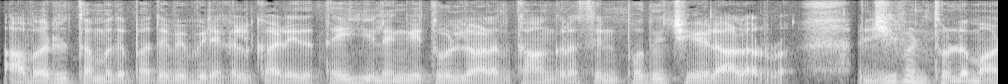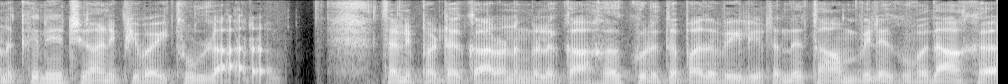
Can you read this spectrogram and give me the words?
அவர் தமது பதவி விலகல் கடிதத்தை இலங்கை தொழிலாளர் காங்கிரசின் பொதுச் செயலாளர் ஜீவன் தொண்டமானுக்கு நேற்று அனுப்பி வைத்துள்ளார். தனிப்பட்ட காரணங்களுக்காக குறித்த பதவியில் இருந்து தாம் விலகுவதாக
